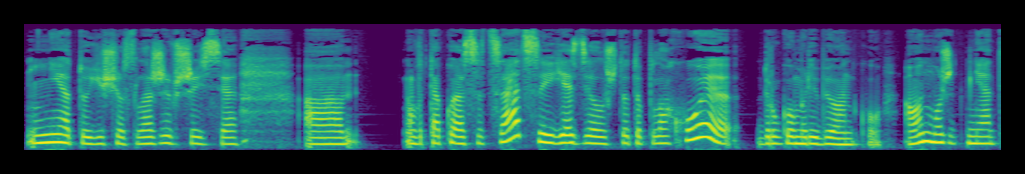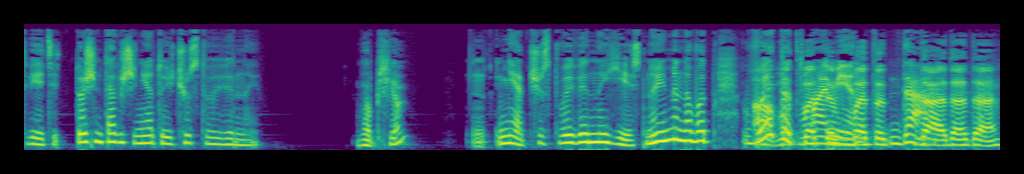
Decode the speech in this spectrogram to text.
нету еще сложившейся э, вот такой ассоциации, я сделал что-то плохое другому ребенку, а он может мне ответить. Точно так же нету и чувства вины. Вообще? Нет, чувство вины есть, но именно вот в а, этот вот в момент. в этот, да. да, да, да.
